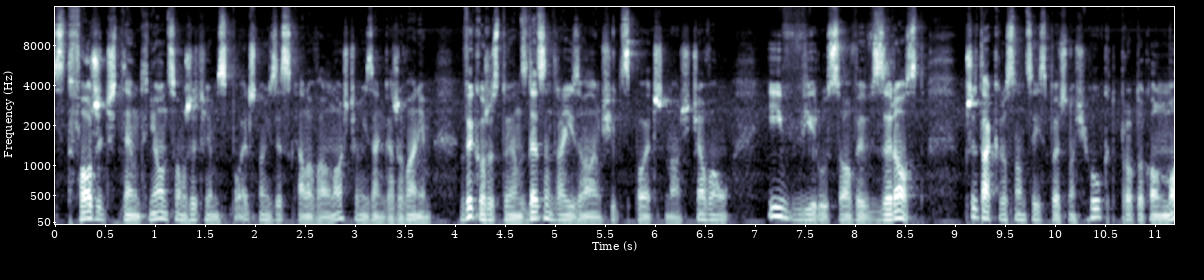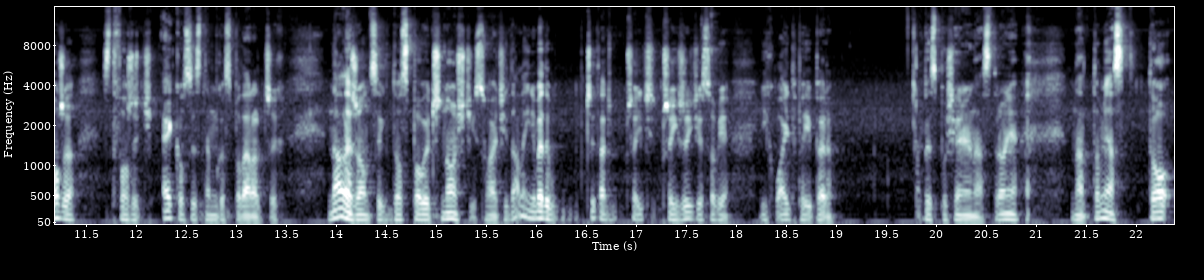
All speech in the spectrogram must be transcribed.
stworzyć tętniącą życiem społeczność ze skalowalnością i zaangażowaniem, wykorzystując zdecentralizowaną sieć społecznościową i wirusowy wzrost przy tak rosnącej społeczności hooked protokol może stworzyć ekosystem gospodarczych należących do społeczności. Słuchajcie, dalej nie będę czytać, przejrzyjcie sobie ich white paper bezpośrednio na stronie. Natomiast to,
